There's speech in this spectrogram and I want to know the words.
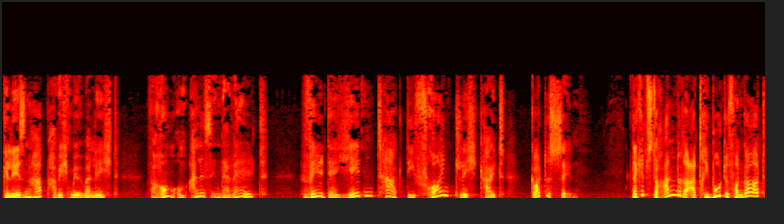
gelesen habe, habe ich mir überlegt, warum um alles in der Welt will der jeden Tag die Freundlichkeit Gottes sehen? Da gibt's doch andere Attribute von Gott.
